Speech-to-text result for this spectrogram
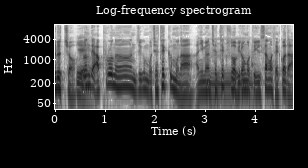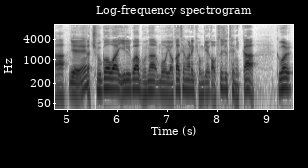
그렇죠. 예. 그런데 앞으로는 지금 뭐 재택근무나 아니면 재택 수업 이런 것도 일상화 될 거다. 예. 그러니까 주거와 일과 문화 뭐 여가 생활의 경계가 없어질 테니까 그걸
